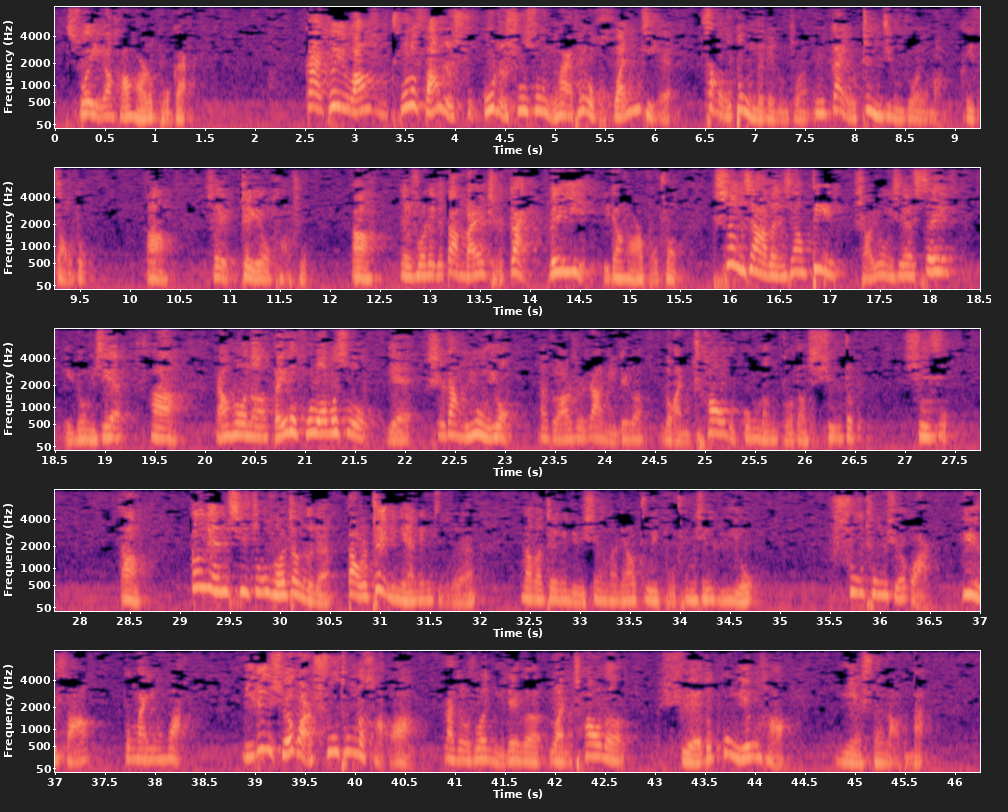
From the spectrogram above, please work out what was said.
所以要好好的补钙。钙可以防除了防止疏骨质疏松以外，它有缓解躁动的这种作用，因为钙有镇静作用嘛，可以躁动，啊，所以这也有好处啊。就是说这个蛋白质、钙、维 E 一定要好好补充，剩下的你像 B 少用一些，C 也用一些啊。然后呢，贝塔胡萝卜素也适当的用一用，它主要是让你这个卵巢的功能得到修正、修复。啊，更年期综合症的人，到了这个年龄组的人，那么这个女性呢，你要注意补充一些鱼油，疏通血管，预防动脉硬化。你这个血管疏通的好啊，那就是说你这个卵巢的血的供应好，你也衰老的慢，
